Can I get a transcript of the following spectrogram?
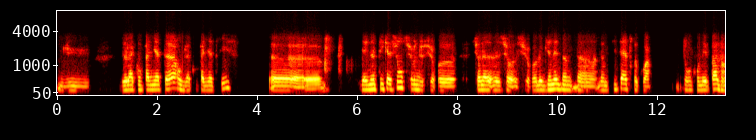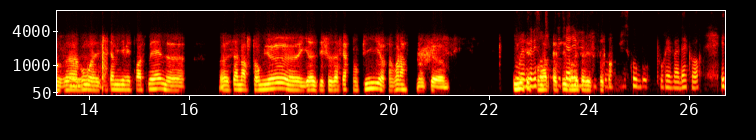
du de l'accompagnateur ou de l'accompagnatrice, euh, il y a une implication sur une, sur euh, sur, la, sur sur le bien-être d'un d'un petit être quoi. Donc on n'est pas dans un mm. bon j'ai terminé mes trois semaines, euh, euh, ça marche tant mieux, euh, il reste des choses à faire tant pis, enfin voilà. Donc vous avez senti que jusqu'au bout pour Eva, d'accord. Et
